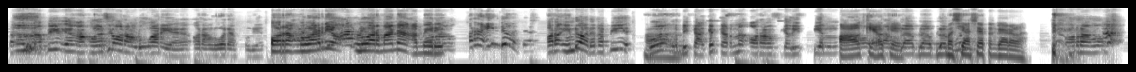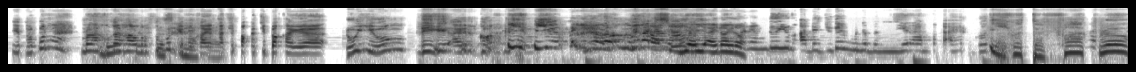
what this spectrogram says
Tapi yang aku lihat sih orang luar ya, orang luar yang aku lihat. orang luar nih luar mana Amerika Orang, Orang Indo ada. orang Indo ada tapi gue Ah. lebih kaget karena orang Filipin Ah, oke, orang oke. bla bla bla masih Asia Tenggara lah orang itu pun melakukan hal tersebut gitu kayak kecipak-kecipak kayak duyung di air got. iya iya Iya, lihat kan? iya iya I know I know Bukan yang duyung, ada juga yang bener-bener nyiram pakai air got. ih what the fuck bro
